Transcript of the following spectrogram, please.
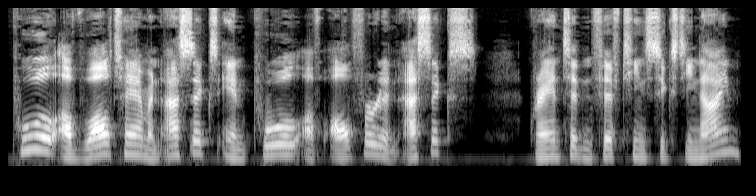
Poole of Waltham in Essex and Poole of Alford in Essex, granted in 1569.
